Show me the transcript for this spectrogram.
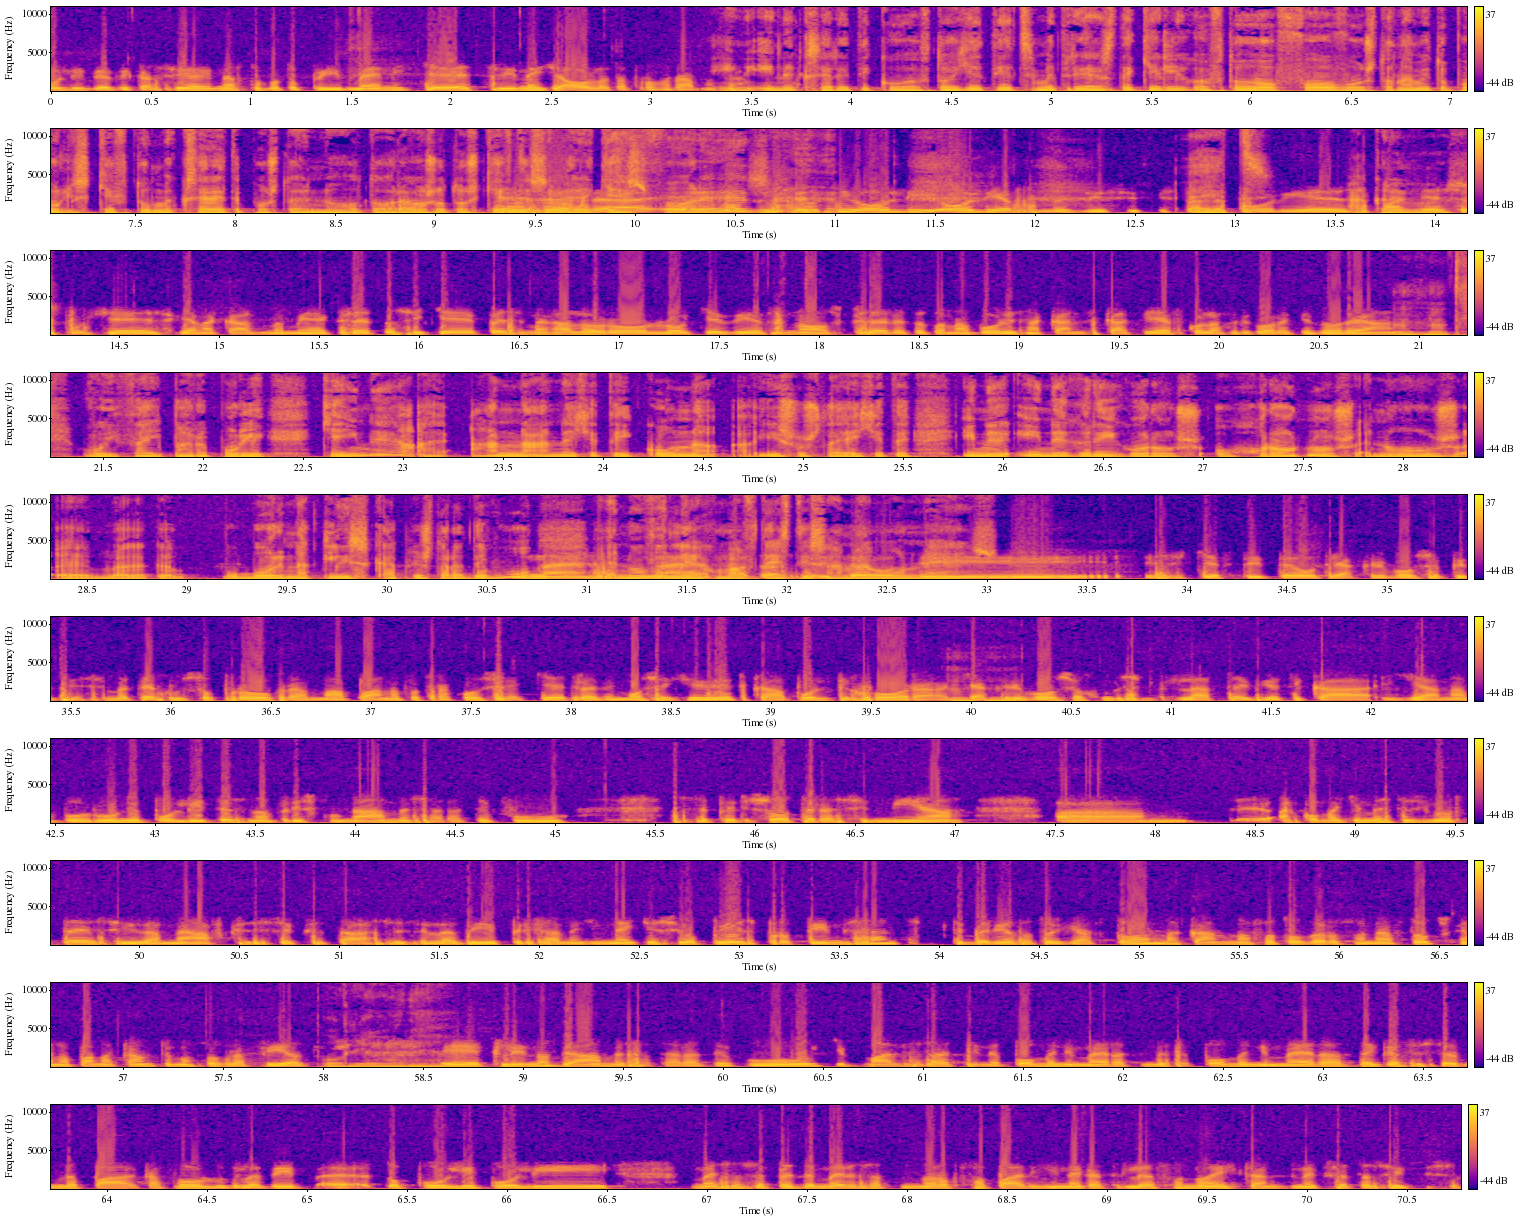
Όλη η διαδικασία είναι αυτοματοποιημένη και έτσι είναι για όλα τα προγράμματα. Είναι, είναι εξαιρετικό αυτό γιατί έτσι μετριάζεται και λίγο αυτό ο φόβος, το να μην το πολύ σκεφτούμε. Ξέρετε πώς το εννοώ τώρα, όσο το σκέφτεσαι ε, μερικές φορές. Νομίζω ότι όλοι, όλοι έχουμε ζήσει τις ταλαιπωρίες παλιές εποχές για να κάνουμε μια εξέταση και παίζει μεγάλο ρόλο και διεθνώς, ξέρετε, το να μπορείς να κάνεις κάτι εύκολα, γρήγορα και δωρεάν. Mm-hmm. Βοηθάει πάρα πολύ. Και είναι, αν, αν έχετε εικόνα, ίσως θα έχετε, είναι, είναι γρήγορος ο χρόνος ενό ε, που μπορεί να κλείσει κάποιος το ραντεβού. Ναι, ενώ δεν ναι, έχουμε αυτές τις αναμονές. Σκεφτείτε ότι ακριβώς επειδή συμμετέχουν στο πρόγραμμα πάνω από 300 κέντρα δημόσια και ιδιωτικά από όλη τη χώρα και ακριβώς έχουμε συμπεριλάβει τα ιδιωτικά για να μπορούν οι πολίτες να βρίσκουν άμεσα ραντεβού σε περισσότερα σημεία. Α, ακόμα και μέσα στις γιορτές είδαμε αύξηση στις εξετάσεις. Δηλαδή υπήρχαν γυναίκες οι οποίες προτίμησαν την περίοδο των γιατών να κάνουν αυτό το δώρο στον εαυτό τους και να πάνε να κάνουν τη μαστογραφία τους. Πολύ ωραία. Ε, κλείνονται άμεσα τα ραντεβού και μάλιστα την επόμενη μέρα, την μεθεπόμενη μέρα δεν καθυστερούν καθόλου. Δηλαδή ε, το πολύ πολύ μέσα σε πέντε μέρες από την ώρα που θα πάρει η γυναίκα τηλέφωνο έχει κάνει την εξέτασή της.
